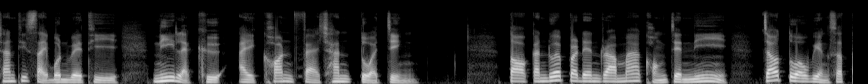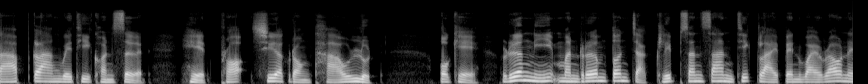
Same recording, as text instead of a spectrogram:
ชั่นที่ใส่บนเวที นี่แหละคือไอคอนแฟชั่นตัวจริง ต่อกันด้วยประเด็นดราม่าของเจนนี่ เจ้าตัวเหวี่ยงสตาฟกลางเวทีคอนเสิร์ตเหตุเพราะเชือกรองเท้าหลุด โอเค เรื่องนี้มันเริ่มต้นจากคลิปสั้นๆ ที่กลายเป็นไวรัลใน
